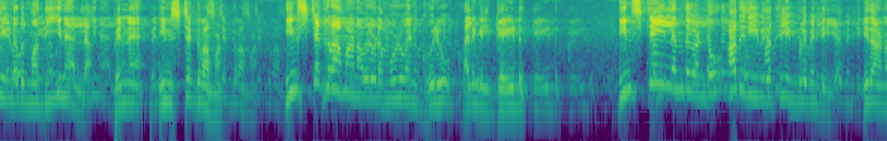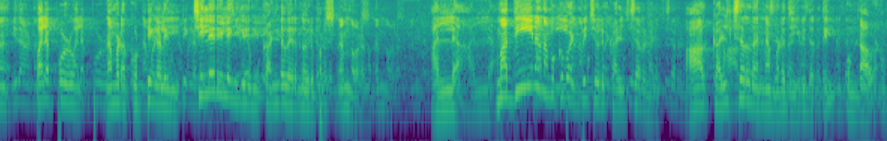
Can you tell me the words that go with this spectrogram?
ചെയ്യുന്നത് മദീന അല്ല പിന്നെ ഇൻസ്റ്റഗ്രാമാണ്. ഇൻസ്റ്റഗ്രാമാണ് അവരുടെ മുഴുവൻ ഗുരു അല്ലെങ്കിൽ ഗൈഡ്. ഇൻസ്റ്റയിൽ എന്ത് കണ്ടു? അത് ജീവിതത്തിൽ ഇംപ്ലിമെന്റ് ചെയ്യുക. ഇതാണ് പലപ്പോഴും നമ്മുടെ കുട്ടികളിൽ ചിലരിലെങ്കിലും കണ്ടുവരുന്ന ഒരു പ്രശ്നം എന്ന് പറയുന്നത് അല്ല മദീന നമുക്ക് പഠിപ്പിച്ച ഒരു കൾച്ചർ ഉണ്ട്. ആ കൾച്ചർ തന്നെ നമ്മുടെ ജീവിതത്തിൽ ഉണ്ടാവണം.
